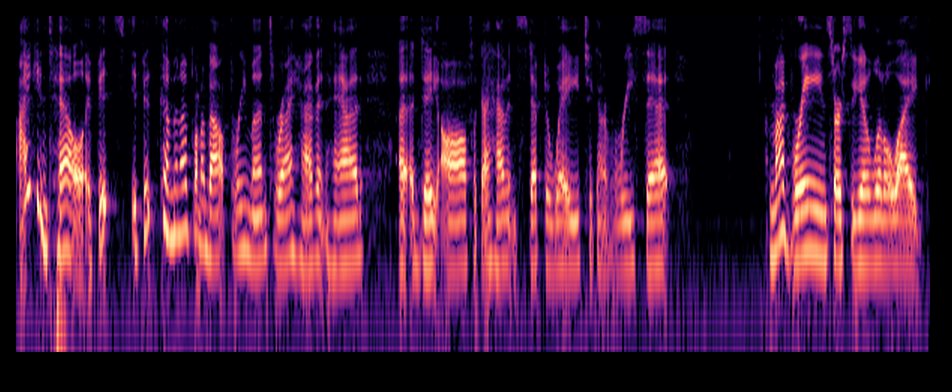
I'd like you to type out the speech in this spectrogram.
I can tell if it's if it's coming up on about 3 months where I haven't had a, a day off, like I haven't stepped away to kind of reset. My brain starts to get a little like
